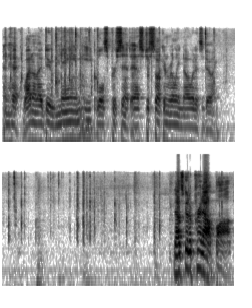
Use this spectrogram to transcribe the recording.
And heck, why don't I do name equals percent %s just so I can really know what it's doing. Now it's going to print out Bob.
